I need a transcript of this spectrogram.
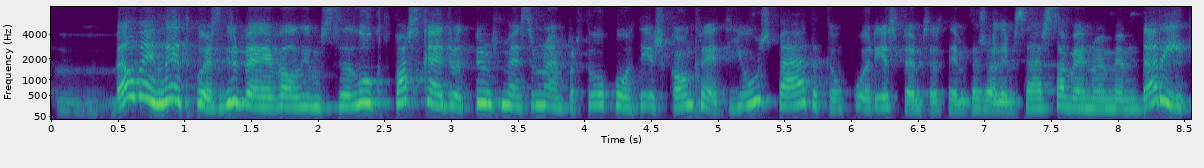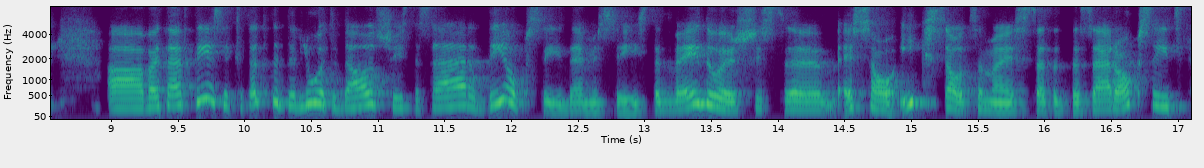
Vēl viena lieta, ko es gribēju vēl jums lūgt paskaidrot, pirms mēs runājam par to, ko tieši konkrēti jūs pētat un ko ir iespējams ar tiem dažādiem sēra savienojumiem darīt. Vai tā ir tiesa, ka tad, kad ir ļoti daudz šīs sēra dioksīda emisijas, tad veidojas šis SOX saucamais sēra oksīds,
